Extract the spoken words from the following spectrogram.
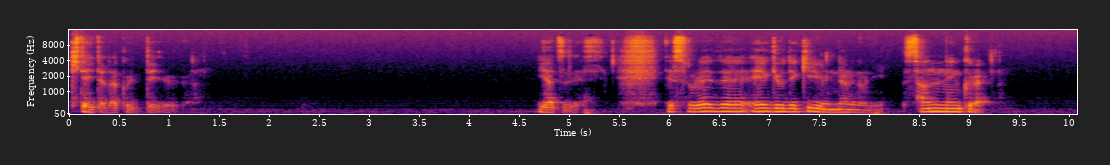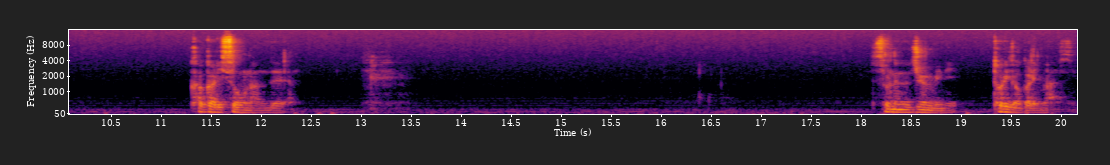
来ていただくっていうやつです。で、それで営業できるようになるのに3年くらいかかりそうなんで、それの準備に取り掛かります。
